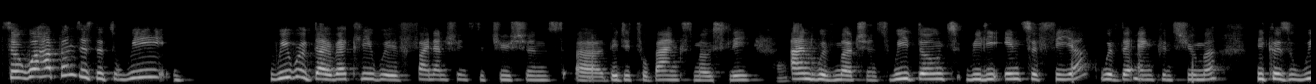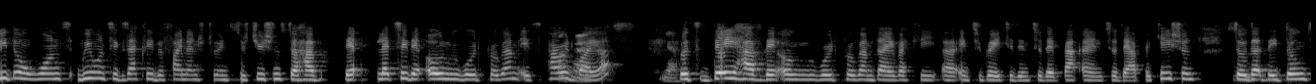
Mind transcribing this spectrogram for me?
so what happens is that we we work directly with financial institutions, uh, digital banks mostly, and with merchants. We don't really interfere with the end consumer because we don't want, we want exactly the financial institutions to have their, let's say their own reward program. It's powered okay. by us. But they have their own reward program directly uh, integrated into their into their application, so mm-hmm. that they don't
